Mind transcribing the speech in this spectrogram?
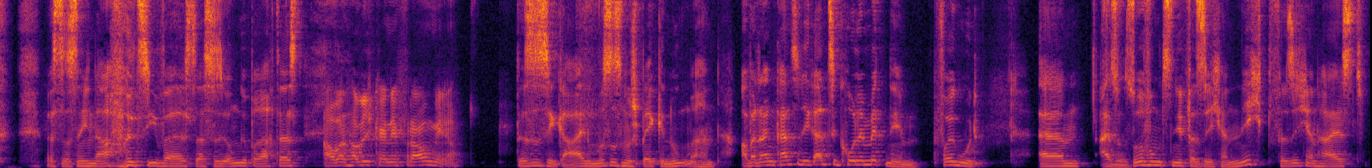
dass das nicht nachvollziehbar ist, dass du sie umgebracht hast. Aber dann habe ich keine Frau mehr. Das ist egal, du musst es nur spät genug machen. Aber dann kannst du die ganze Kohle mitnehmen. Voll gut. Ähm, also, so funktioniert Versichern nicht. Versichern heißt,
